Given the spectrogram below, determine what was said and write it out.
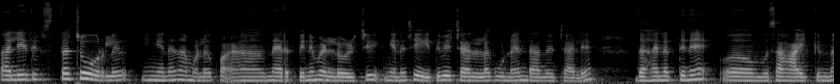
തലേ ദിവസത്തെ ചോറിൽ ഇങ്ങനെ നമ്മൾ നിരപ്പിന് വെള്ളമൊഴിച്ച് ഇങ്ങനെ ചെയ്ത് വെച്ചാലുള്ള ഗുണം എന്താണെന്ന് വെച്ചാൽ ദഹനത്തിന് സഹായിക്കുന്ന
